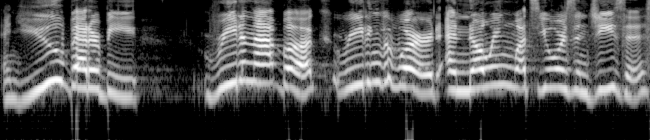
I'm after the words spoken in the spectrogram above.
And you better be reading that book, reading the word, and knowing what's yours in Jesus.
